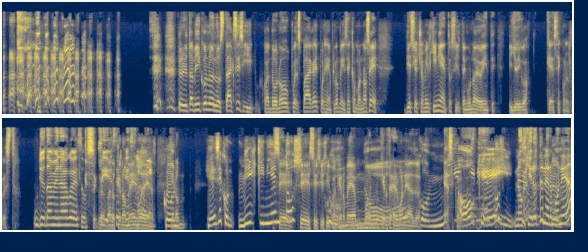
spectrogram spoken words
Pero yo también con lo de los taxis y cuando uno pues paga y por ejemplo me dicen como, no sé, 18.500 y yo tengo uno de 20 y yo digo, quédese con el resto. Yo también hago eso. Ese, Sí, ese- que no me monedas. Con no- Quédese con sí, 1500. sí, sí, sí, sí, para que no me den, mo- no, quiero tener monedas. yo. Con Ese con- Ok, no quiero tener monedas,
